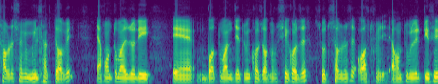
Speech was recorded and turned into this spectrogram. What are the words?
সাবজেক্টের সঙ্গে মিল থাকতে হবে। এখন তোমার যদি বর্তমান যে তুমি কলেজ সেই কলেজের চতুর্থ সাবজেক্ট হচ্ছে অর্থনীতি। এখন তুমি যদি টিসি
